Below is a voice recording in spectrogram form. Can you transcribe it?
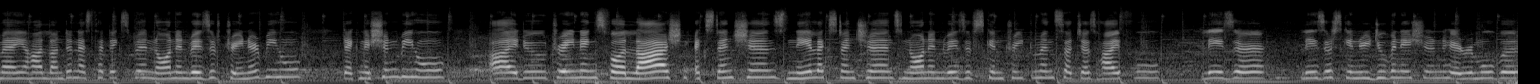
मैं यहाँ लंडन एस्थेटिक्स पे नॉन इन्वेजिव ट्रेनर भी हूँ टेक्नीशियन भी हूँ। I do trainings for lash extensions nail extensions non invasive skin treatment such as HIFU laser laser skin rejuvenation, hair removal.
